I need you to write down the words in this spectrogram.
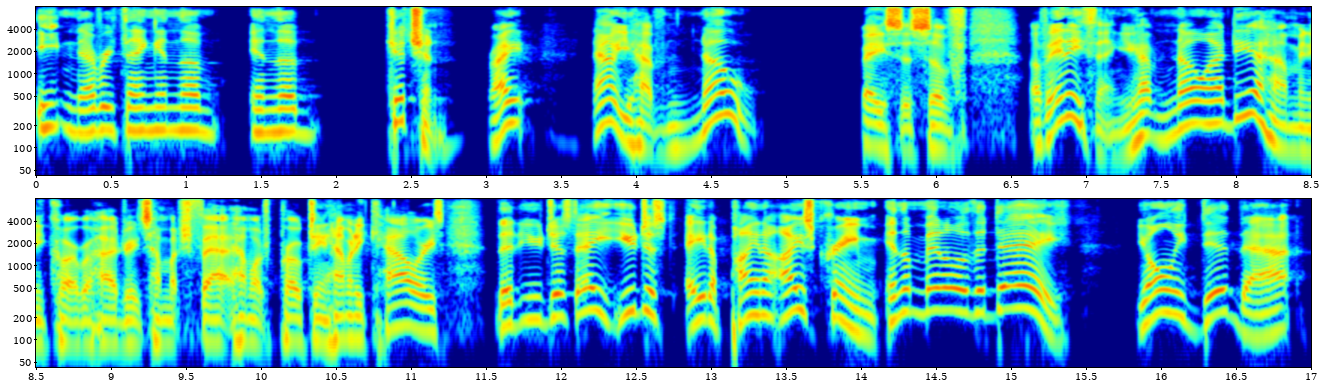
eating everything in the in the kitchen, right? Now you have no basis of of anything. You have no idea how many carbohydrates, how much fat, how much protein, how many calories that you just ate. You just ate a pint of ice cream in the middle of the day. You only did that,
